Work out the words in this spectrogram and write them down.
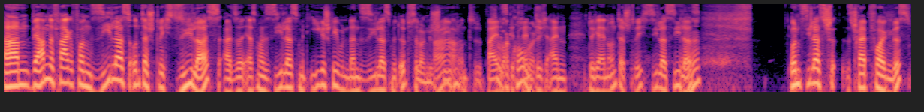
Ähm, wir haben eine Frage von Silas-Sylas, also erstmal Silas mit I geschrieben und dann Silas mit Y geschrieben Ah, und beides getrennt komisch. durch einen, durch einen Unterstrich. Silas, Silas. Und Silas sch schreibt folgendes.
